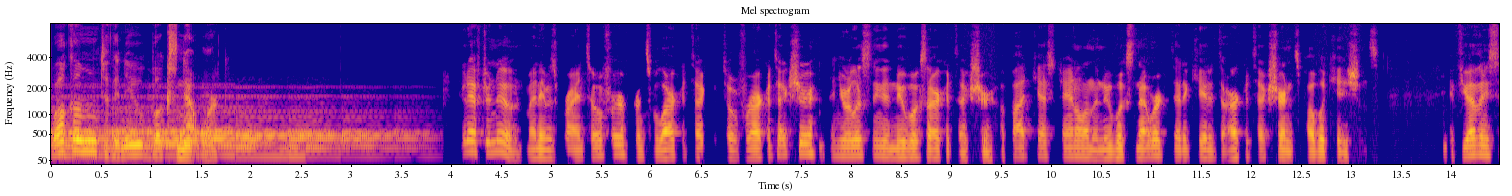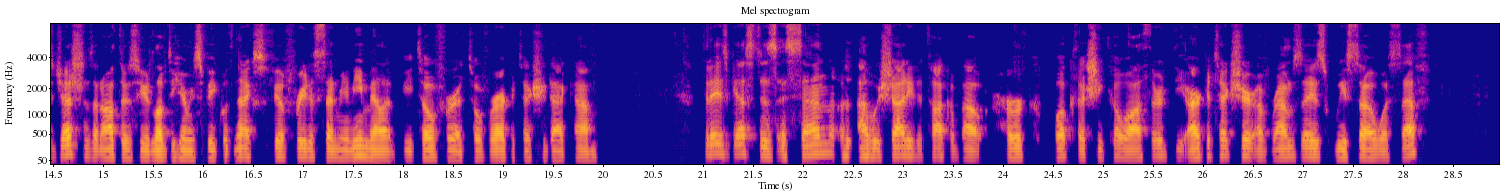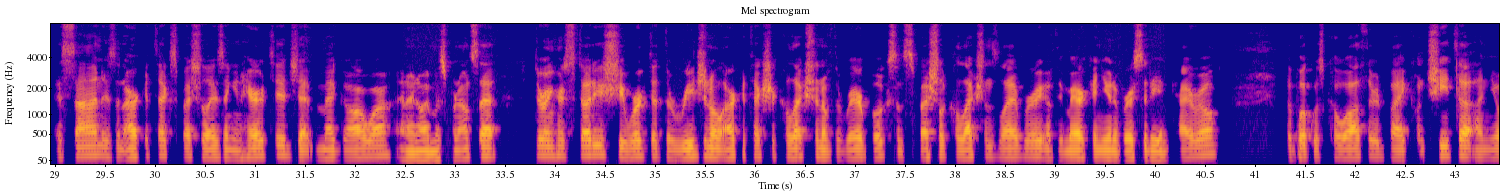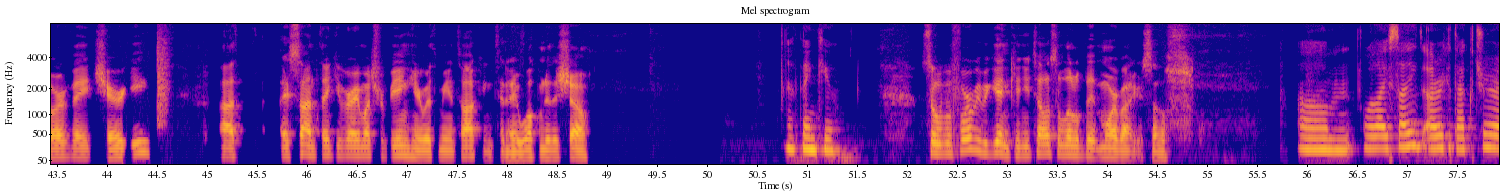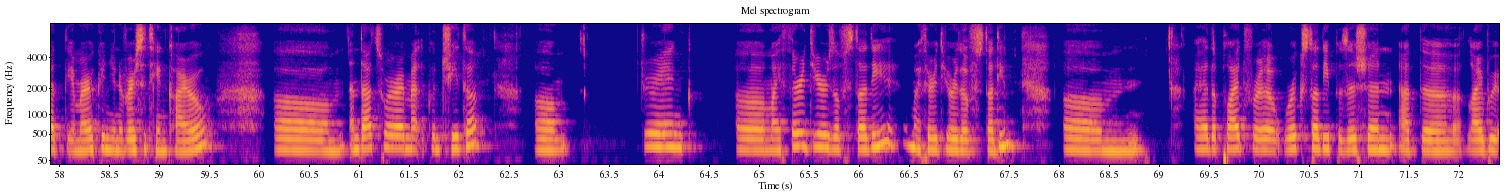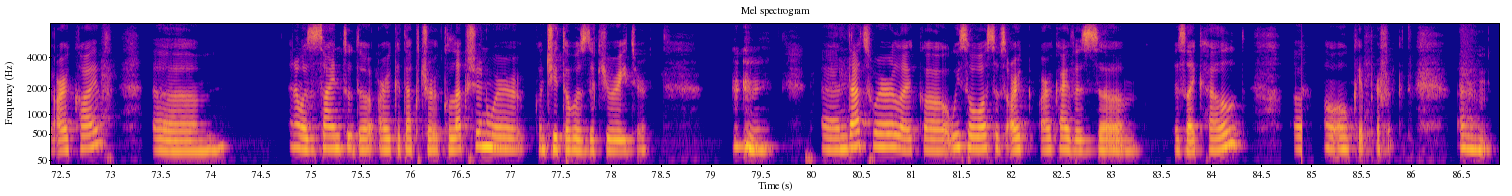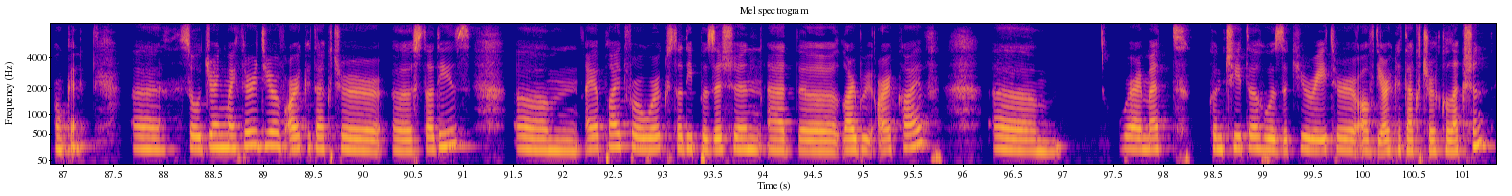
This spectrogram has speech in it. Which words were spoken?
Welcome to the New Books Network. Good afternoon. My name is Brian Topher, Principal Architect of Topher Architecture, and you're listening to New Books Architecture, a podcast channel on the New Books Network dedicated to architecture and its publications. If you have any suggestions on authors who you'd love to hear me speak with next, feel free to send me an email at btopher at topherarchitecture.com. Today's guest is Ehsan Abu Shadi to talk about her book that she co authored, The Architecture of Ramses Wissa Wassef Ehsan is an architect specializing in heritage at Megawa, and I know I mispronounced that. During her studies, she worked at the Regional Architecture Collection of the Rare Books and Special Collections Library of the American University in Cairo. The book was co authored by Conchita Añorve-Tschirgi. Uh, Ehsan, thank you very much for being here with me and talking today. Welcome to the show. Thank you. So, before we begin, can you tell us a little bit more about yourself? Um, well, I studied architecture at the American University in Cairo, um, and that's where I met Conchita. Um, during uh, my third years of study, my third year of study, um, I had applied for a work study position at the library archive, um, and I was assigned to the architecture collection where Conchita was the curator. and that's where like uh, Wissa Wassef's archive is um, is like held. Uh, oh, okay, perfect. Um, okay. Uh, so during my third year of architecture uh, studies, um, I applied for a work study position at the library archive, um, where I met Conchita, who is the curator of the architecture collection.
